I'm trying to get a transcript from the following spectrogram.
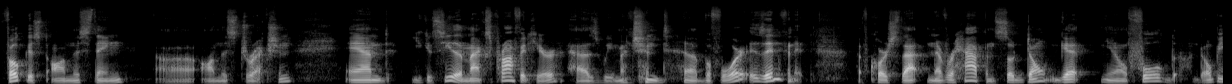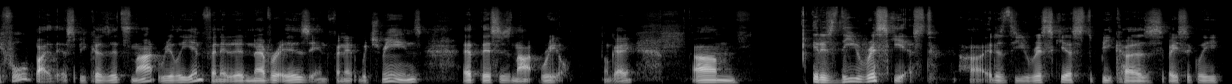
focused on this thing, uh, on this direction. And you can see the max profit here, as we mentioned uh, before, is infinite. Of course, that never happens. So don't get, you know, fooled. Don't be fooled by this because it's not really infinite. It never is infinite, which means that this is not real. Okay. Um, it is the riskiest. Uh, it is the riskiest because basically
